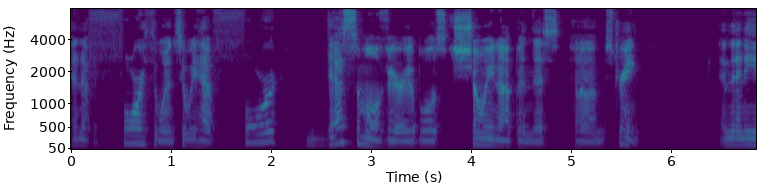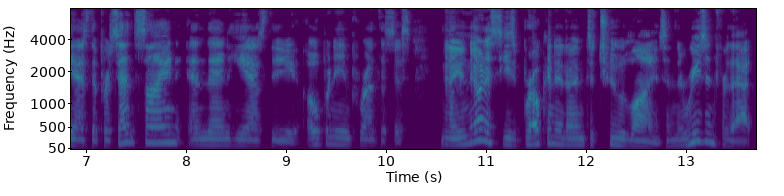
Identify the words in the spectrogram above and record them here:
and a fourth one. So we have four decimal variables showing up in this um, string. And then he has the percent sign, and then he has the opening parenthesis. Now you notice he's broken it into two lines. And the reason for that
